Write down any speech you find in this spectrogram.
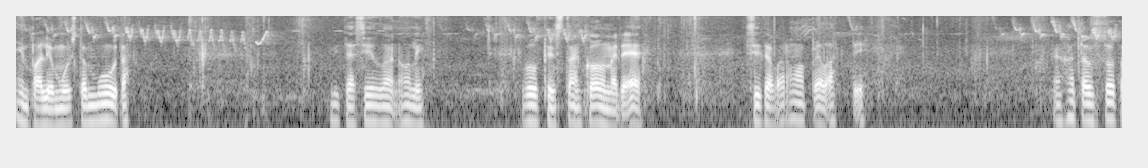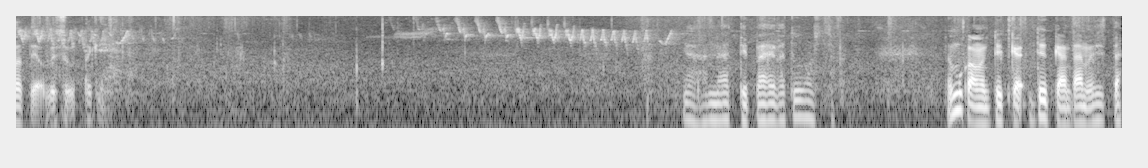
En paljon muista muuta, mitä silloin oli. Wolfenstein 3D. Sitä varmaan pelattiin. Ihan on sotateollisuuttakin. Ja nätti päivä tuossa. No mukaan mä tykkä, tykkään tämmöisistä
